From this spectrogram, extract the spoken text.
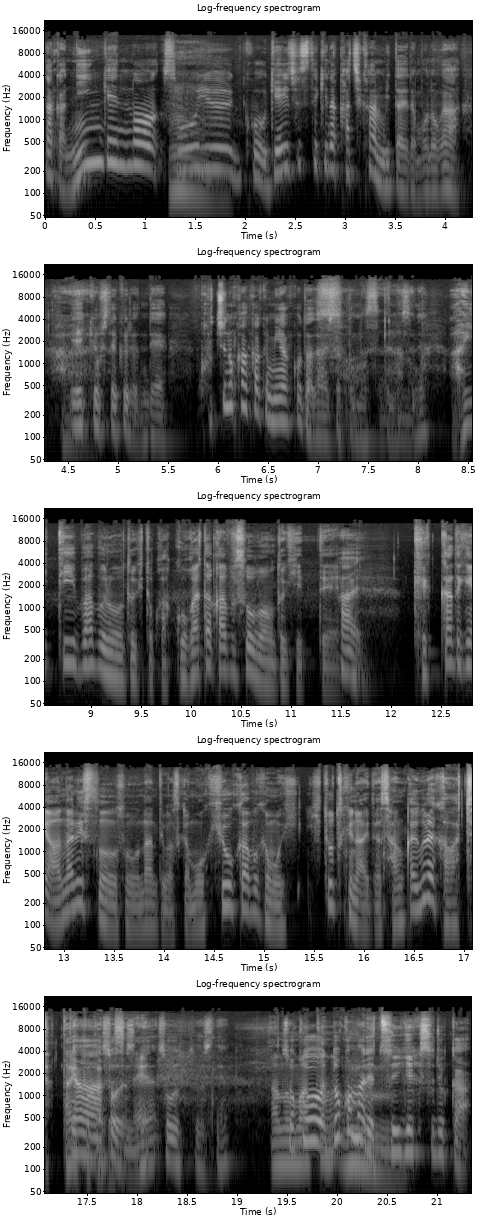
なんか人間のそういうこう芸術的な価値観みたいなものが影響してくるんで、はい、こっちの感覚磨くことは大事だと思ってますね。すね IT バブルの時とか小型株相場の時って、はい、結果的にアナリストのそうなんて言いますか目標株価も一月の間に3回ぐらい変わっちゃったりとかですね。そうですねそうですねそこをどこまで追撃するか、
